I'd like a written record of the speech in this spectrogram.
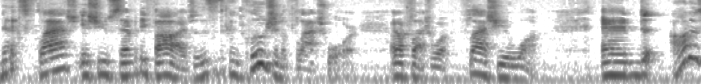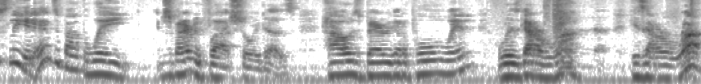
Next, Flash issue 75. So this is the conclusion of Flash War. Uh, not Flash War, Flash Year 1. And honestly, it ends about the way just about every Flash story does. How is Barry gonna pull the win? Well, he's gotta run. He's gotta run.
